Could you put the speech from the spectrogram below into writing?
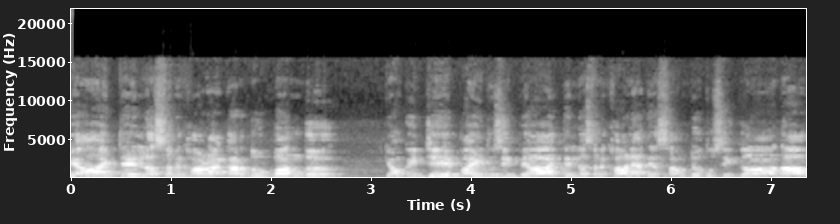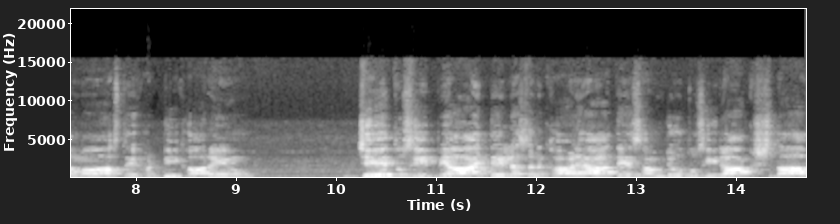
ਪਿਆਜ਼ ਤੇ ਲਸਣ ਖਾਣਾ ਕਰ ਦਿਓ ਬੰਦ। ਕਿਉਂਕਿ ਜੇ ਭਾਈ ਤੁਸੀਂ ਪਿਆਜ਼ ਤੇ ਲਸਣ ਖਾ ਲਿਆ ਤੇ ਸਮਝੋ ਤੁਸੀਂ ਗਾਂ ਦਾ ਮਾਸ ਤੇ ਹੱਡੀ ਖਾ ਰਹੇ ਹੋ। ਜੇ ਤੁਸੀਂ ਪਿਆਜ਼ ਤੇ ਲਸਣ ਖਾ ਲਿਆ ਤੇ ਸਮਝੋ ਤੁਸੀਂ ਰਾਖਸ਼ ਦਾ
